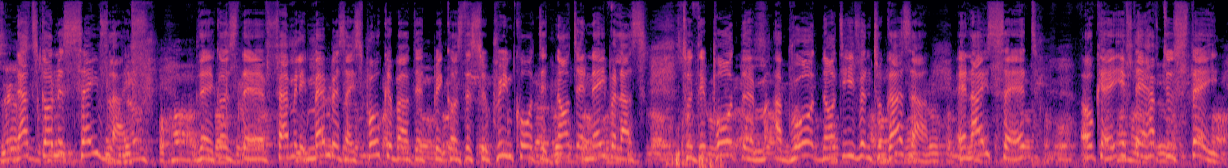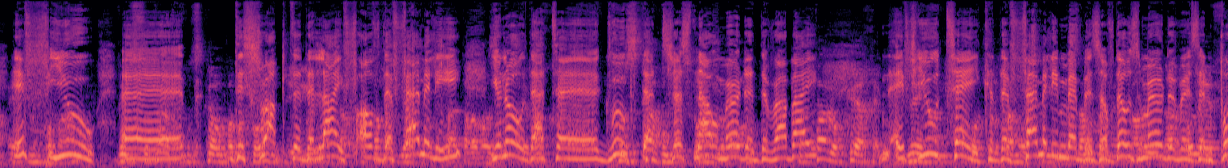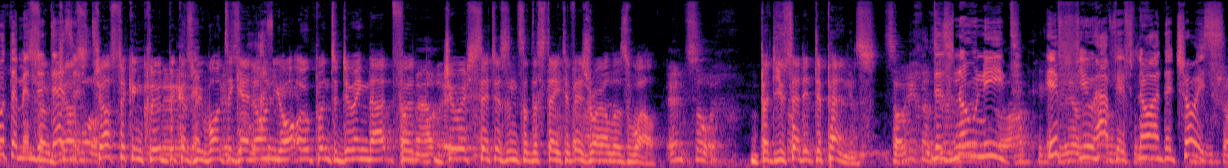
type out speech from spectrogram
That's going to save life because the family members, I spoke about it, because the Supreme Court did not enable us to deport them abroad, not even to Gaza. And I said, okay, if they have to stay, if you uh, disrupt the life of the family, you know, that uh, group that just now murdered the rabbi, if you take the family members of those murderers and put them in so the desert. Just, just to conclude, because we want to get on, you're open to doing that for Jewish citizens of the State of Israel as well. But you said it depends. There's no need, if you have, if no other choice,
